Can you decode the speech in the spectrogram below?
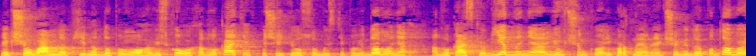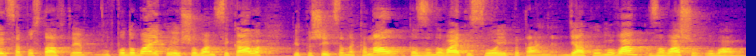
Якщо вам необхідна допомога військових адвокатів, пишіть особисті повідомлення, адвокатське об'єднання, Ювченко і партнери. Якщо відео подобається, поставте вподобайку. Якщо вам цікаво, підпишіться на канал та задавайте свої питання. Дякуємо вам за вашу увагу.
